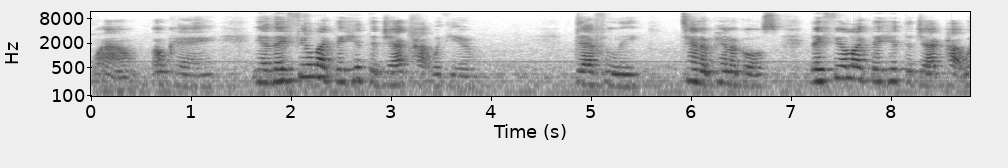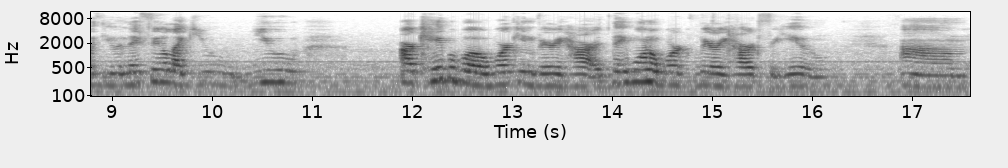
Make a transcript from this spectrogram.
Wow, okay. Yeah, they feel like they hit the jackpot with you. Definitely. Ten of Pentacles. They feel like they hit the jackpot with you and they feel like you you are capable of working very hard. They want to work very hard for you. Um,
